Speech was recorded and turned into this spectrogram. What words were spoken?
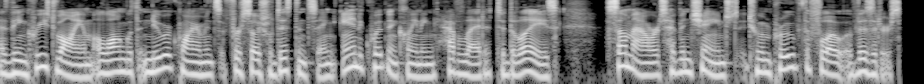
as the increased volume, along with new requirements for social distancing and equipment cleaning, have led to delays. Some hours have been changed to improve the flow of visitors.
